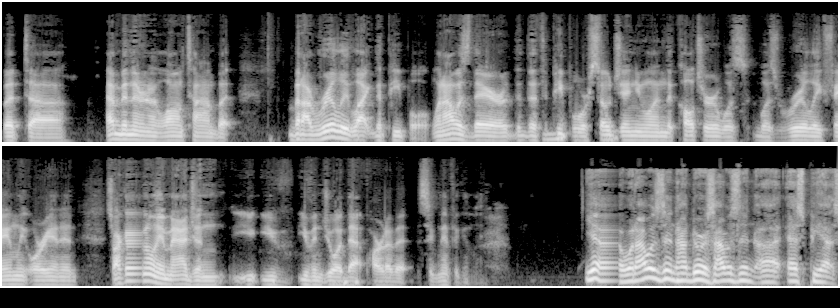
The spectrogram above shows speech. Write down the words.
But uh, I haven't been there in a long time. But but I really liked the people. When I was there, the, the, the, people were so genuine. The culture was was really family oriented. So I can only imagine you, you've you've enjoyed that part of it significantly. Yeah, when I was in Honduras, I was in uh, SPS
